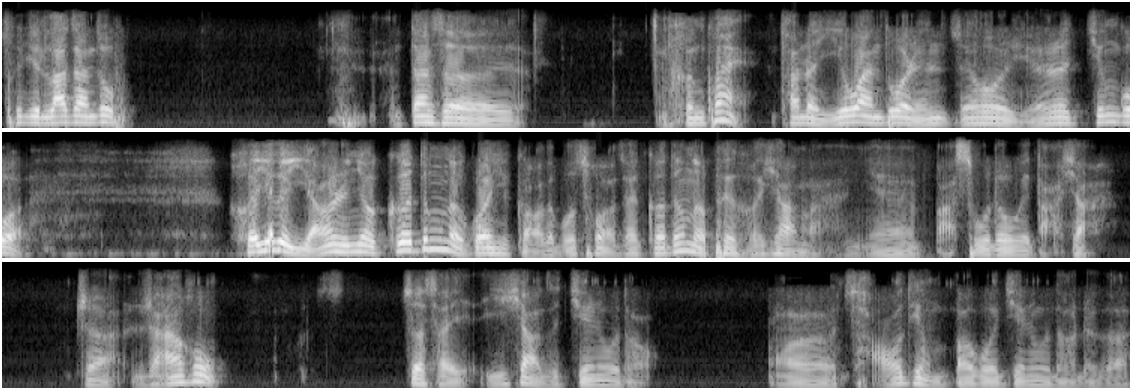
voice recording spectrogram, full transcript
出去拉赞助。但是很快，他这一万多人最后也是经过和一个洋人叫戈登的关系搞得不错，在戈登的配合下嘛，你把苏州给打下，这然后这才一下子进入到。呃，朝廷包括进入到这个，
